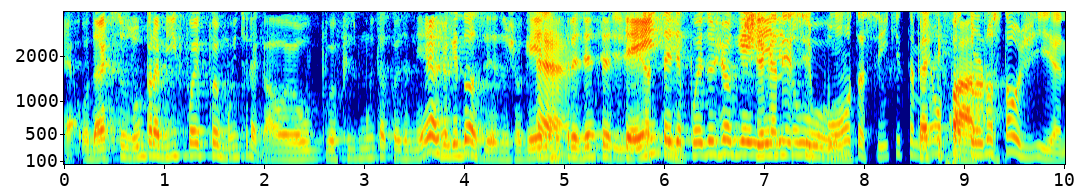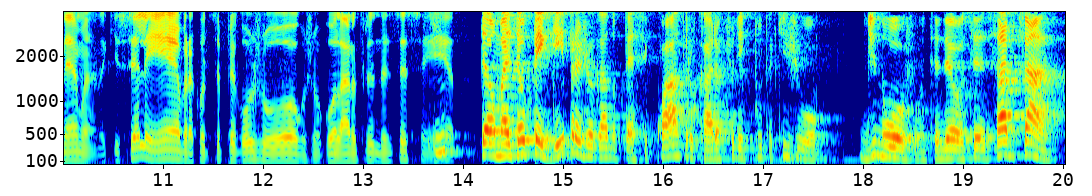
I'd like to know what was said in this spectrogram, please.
É, o Dark Souls 1 pra mim foi, foi muito legal. Eu, eu fiz muita coisa nele. Eu joguei duas vezes. Eu joguei é, no 360 e, assim, e, depois eu joguei chega ele nesse no ponto, assim, que também PS4. é um fator nostalgia, né, mano? Que você lembra quando você pegou o jogo, jogou lá no 360. Então, mas eu peguei para jogar no PS4, cara, eu falei, puta, que jogo. De novo, entendeu? Você sabe que, ah,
